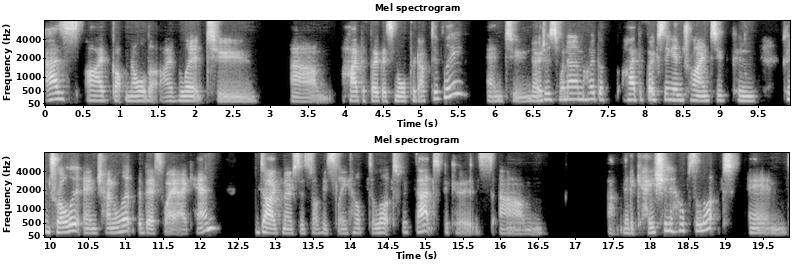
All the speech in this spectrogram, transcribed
as I've gotten older, I've learned to um, hyper focus more productively and to notice when I'm hyper focusing and trying to con- control it and channel it the best way I can diagnosis obviously helped a lot with that because um, uh, medication helps a lot and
